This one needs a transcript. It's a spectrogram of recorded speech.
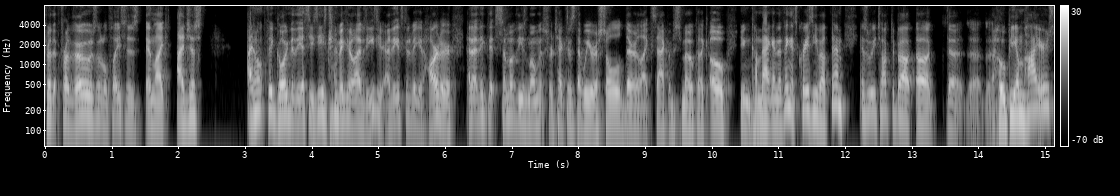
for the, for those little places, and like I just I don't think going to the SEC is going to make their lives easier. I think it's going to make it harder. And I think that some of these moments for Texas that we were sold their like sack of smoke, like, oh, you can come back. And the thing that's crazy about them is we talked about uh, the, the, the Hopium hires.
